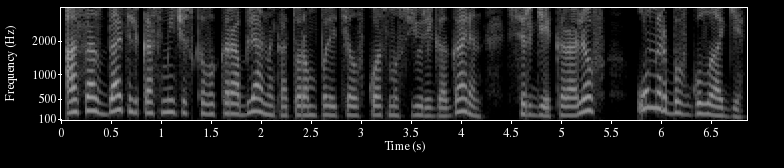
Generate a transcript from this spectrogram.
А создатель космического корабля, на котором полетел в космос Юрий Гагарин, Сергей Королёв, умер бы в ГУЛАГе,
